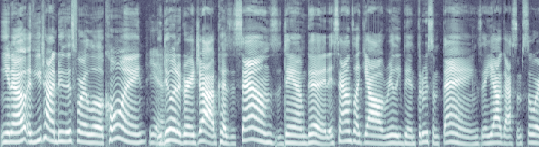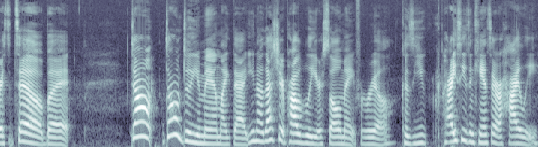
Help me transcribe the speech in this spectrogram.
you know. If you're trying to do this for a little coin, Yeah. you're doing a great job because it sounds damn good. It sounds like y'all really been through some things and y'all got some stories to tell, but don't don't do your man like that. You know that's your probably your soulmate for real because you Pisces and Cancer are highly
